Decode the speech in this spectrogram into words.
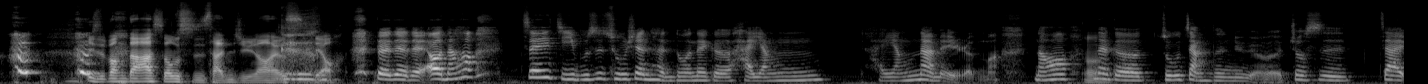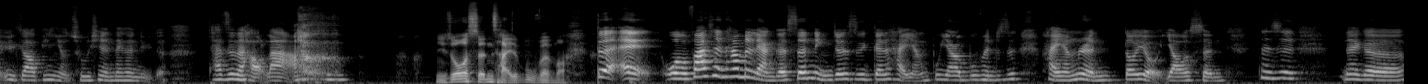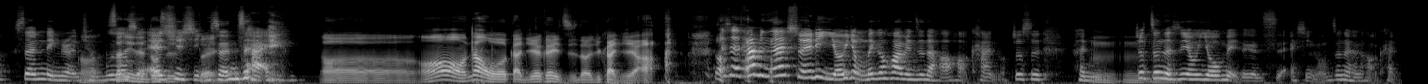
一直帮大家收拾残局，然后还有死掉。对对对，哦，然后这一集不是出现很多那个海洋海洋纳美人嘛？然后那个组长的女儿，就是在预告片有出现那个女的，她真的好辣哦。你说身材的部分吗？对，哎、欸，我发现他们两个森林就是跟海洋不一样的部分，就是海洋人都有腰身，但是那个森林人全部都是 H 型身材。呃，哦，那我感觉可以值得去看一下。而且他们在水里游泳那个画面真的好好看哦，就是很，嗯嗯、就真的是用优美这个词来形容，真的很好看。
